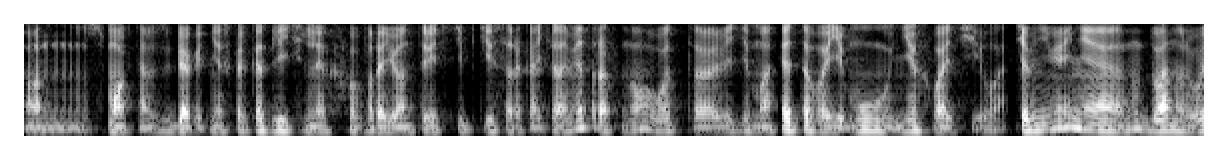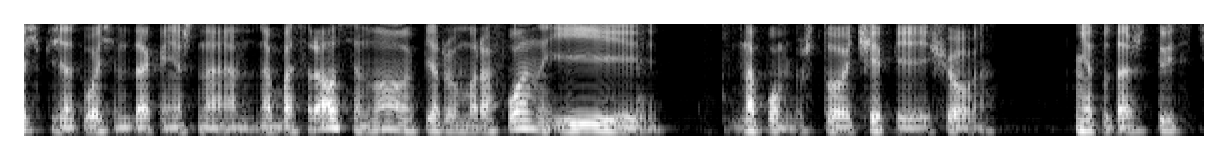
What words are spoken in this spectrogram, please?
он смог там сбегать несколько длительных в район 35-40 километров, но вот, э, видимо, этого ему не хватило. Тем не менее, ну, 2.08.58, да, конечно, обосрался, но первый марафон и Напомню, что Чепи еще нету даже 30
